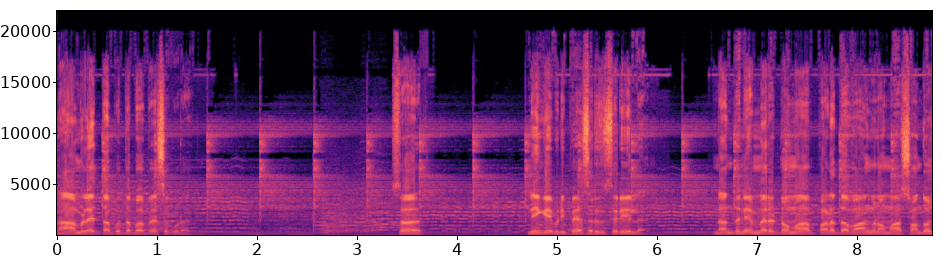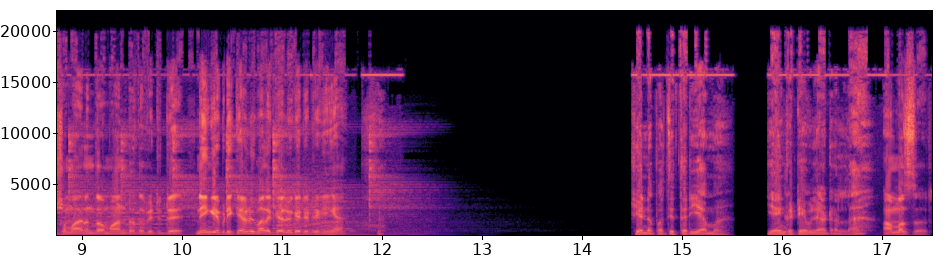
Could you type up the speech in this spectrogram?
நாமளே தப்பு தப்பா பேசக்கூடாது. சார் நீங்க இப்படி பேசுறது சரியில்லை. நந்தினியை மிரட்டோமா பணத்தை வாங்கினோமா சந்தோஷமா இருந்தோமான்றதை விட்டுட்டு நீங்க இப்படி கேள்வி மேல கேள்வி கேட்டுட்டு இருக்கீங்க என்னை பத்தி தெரியாம என்கிட்டயே விளையாடுறல்ல? ஆமா சார்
